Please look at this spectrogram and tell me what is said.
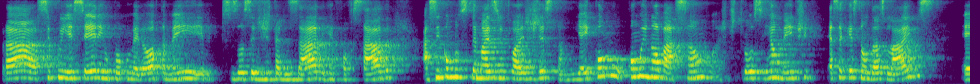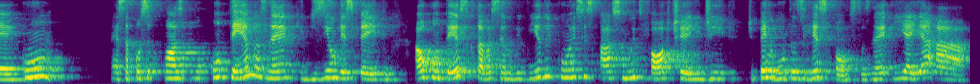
para se conhecerem um pouco melhor também, precisou ser digitalizado e reforçado, assim como os demais rituais de gestão. E aí, como, como inovação, a gente trouxe realmente essa questão das lives, é, com essa com, com temas né, que diziam respeito ao contexto que estava sendo vivido e com esse espaço muito forte aí de, de perguntas e respostas. Né? E aí a, a,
